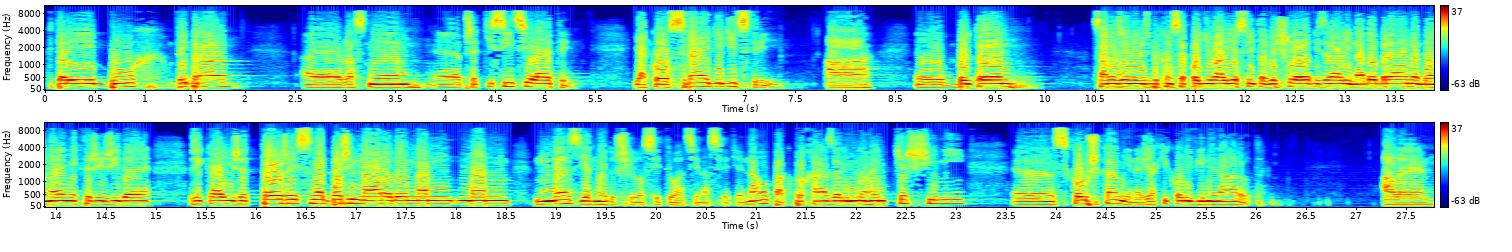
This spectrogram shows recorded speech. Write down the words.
který Bůh vybral e, vlastně e, před tisíci lety jako své dědictví. A e, byl to Samozřejmě, když bychom se podívali, jestli to vyšlo Izraeli na dobré nebo ne, někteří židé říkají, že to, že jsme božím národem, nám, nám nezjednodušilo situaci na světě. Naopak, procházeli mnohem těžšími e, zkouškami než jakýkoliv jiný národ. Ale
